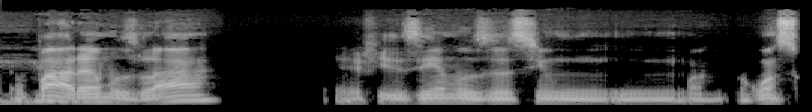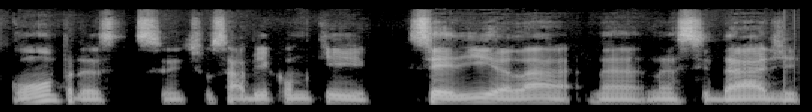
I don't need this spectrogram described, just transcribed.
Então uhum. paramos lá, é, fizemos assim um, algumas compras, a gente não sabia como que seria lá na, na, cidade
